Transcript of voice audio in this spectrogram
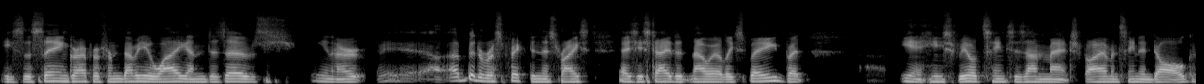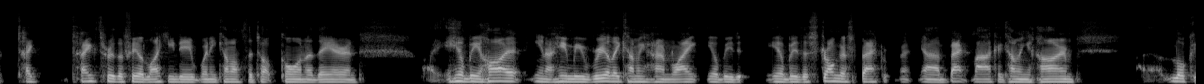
He's the sandgroper from WA and deserves, you know, a bit of respect in this race. As you stated, no early speed, but uh, yeah, his field sense is unmatched. I haven't seen a dog take take through the field like he did when he come off the top corner there, and he'll be high. You know, he'll be really coming home late. He'll be he'll be the strongest back uh, back marker coming home. Uh, look,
